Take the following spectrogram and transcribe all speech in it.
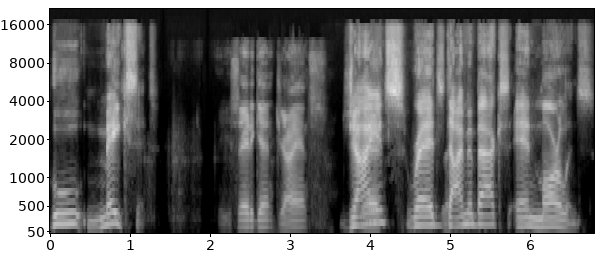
who makes it? You say it again. Giants. Giants, Reds, Reds. Diamondbacks, and Marlins.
